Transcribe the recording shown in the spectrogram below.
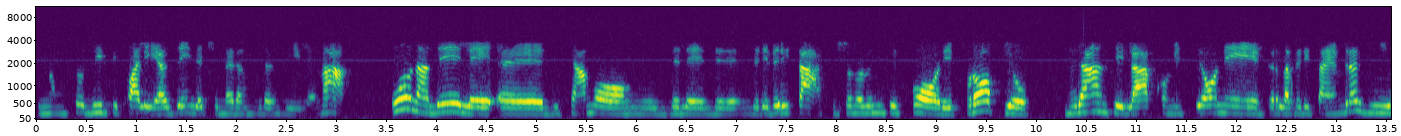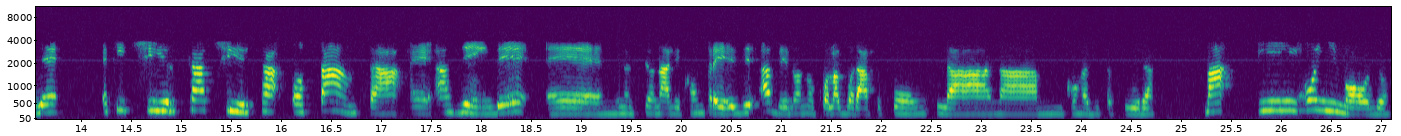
non so dirti quali aziende ce n'erano in Brasile, ma una delle, eh, diciamo, delle, delle, delle, verità che sono venute fuori proprio durante la Commissione per la verità in Brasile è che circa, circa 80 eh, aziende eh, nazionali comprese avevano collaborato con la, la, con la dittatura. Ma in ogni modo,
